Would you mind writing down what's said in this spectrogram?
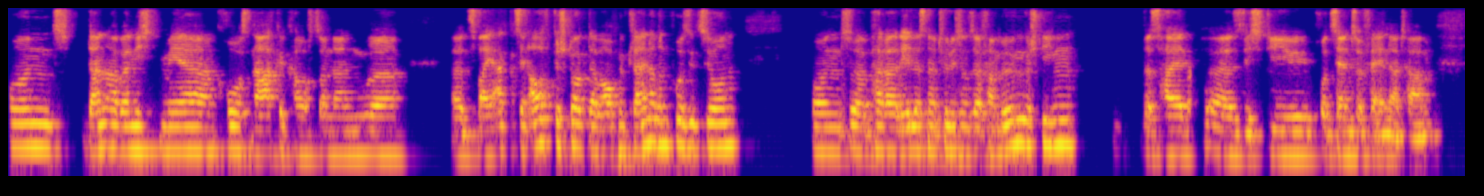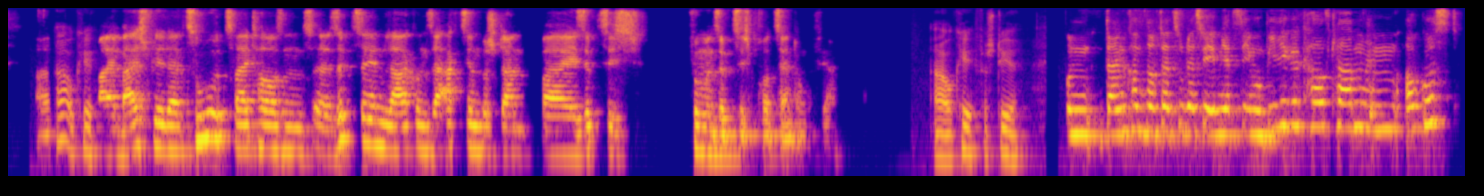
und dann aber nicht mehr groß nachgekauft, sondern nur äh, zwei Aktien aufgestockt, aber auch mit kleineren Positionen. Und äh, parallel ist natürlich unser Vermögen gestiegen, weshalb äh, sich die Prozente verändert haben. Ah, okay. Mal ein Beispiel dazu. 2017 lag unser Aktienbestand bei 70, 75 Prozent ungefähr. Ah, okay, verstehe. Und dann kommt noch dazu, dass wir eben jetzt die Immobilie gekauft haben im August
